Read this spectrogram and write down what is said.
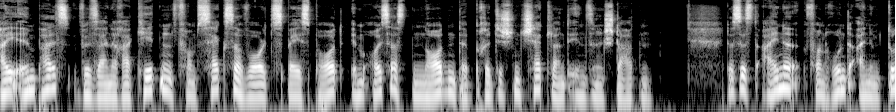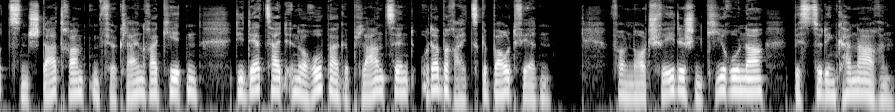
High Impulse will seine Raketen vom Saxavord Spaceport im äußersten Norden der britischen Shetlandinseln starten. Das ist eine von rund einem Dutzend Startrampen für Kleinraketen, die derzeit in Europa geplant sind oder bereits gebaut werden. Vom nordschwedischen Kiruna bis zu den Kanaren.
